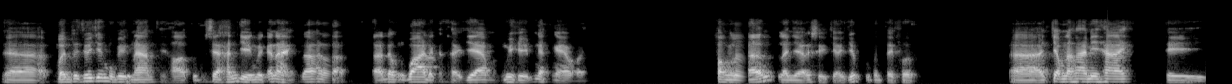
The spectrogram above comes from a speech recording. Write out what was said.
à, bên phía chính phủ Việt Nam thì họ cũng sẽ hãnh diện về cái này. Đó là đã đồng qua được cái thời gian mà nguy hiểm ngặt nghèo rồi. Phần lớn là nhờ cái sự trợ giúp của bên Tây phương. À, trong năm 22 thì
